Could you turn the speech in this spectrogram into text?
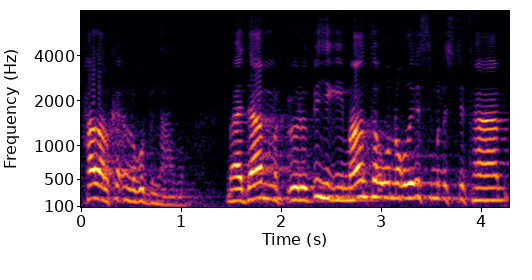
hadalka in lagu bilaabo. Maadaama mafcuulu bihigii maanta uu noqdo ismu istifhaam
